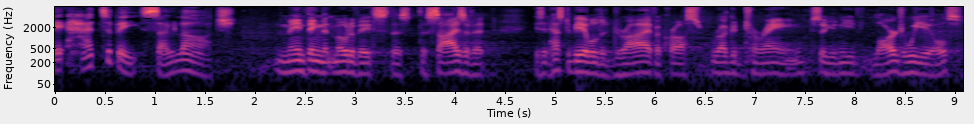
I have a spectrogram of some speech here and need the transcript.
it had to be so large. The main thing that motivates the, the size of it is it has to be able to drive across rugged terrain, so you need large wheels.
